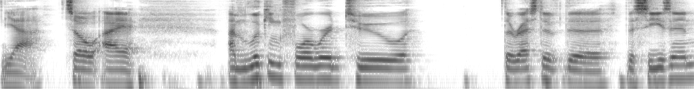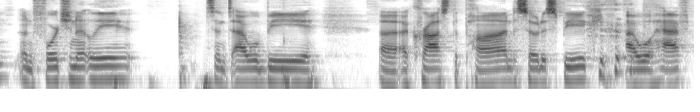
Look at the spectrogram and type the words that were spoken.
yeah. So I I'm looking forward to the rest of the the season. Unfortunately, since I will be uh, across the pond, so to speak, I will have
